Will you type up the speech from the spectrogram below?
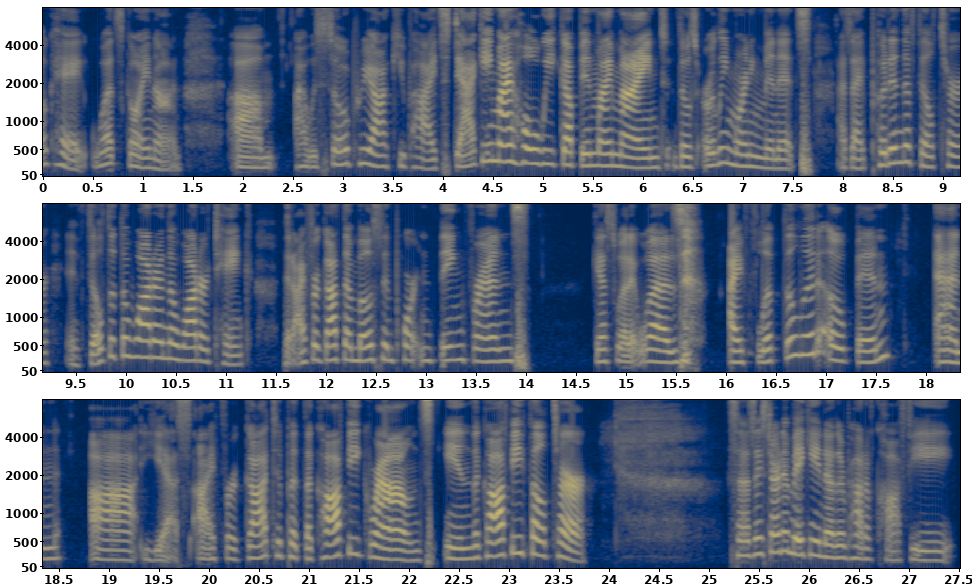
Okay, what's going on? Um, I was so preoccupied, stacking my whole week up in my mind, those early morning minutes, as I put in the filter and filtered the water in the water tank, that I forgot the most important thing, friends. Guess what it was? I flipped the lid open and ah, uh, yes, I forgot to put the coffee grounds in the coffee filter. So, as I started making another pot of coffee,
